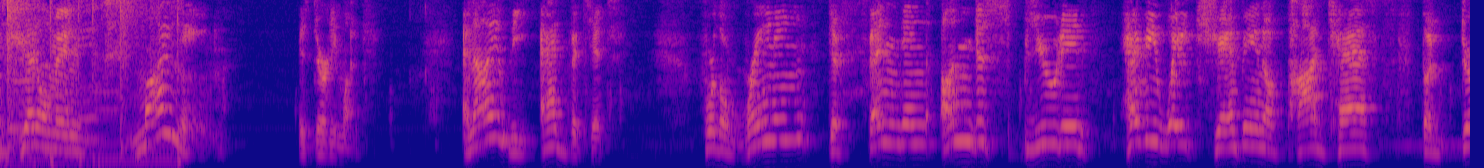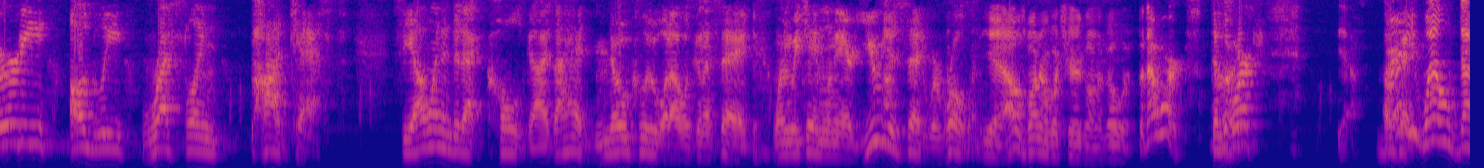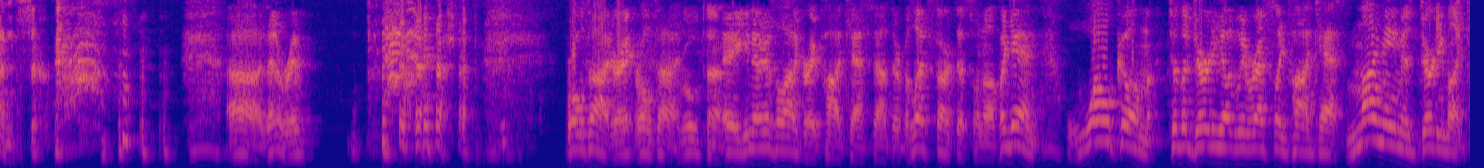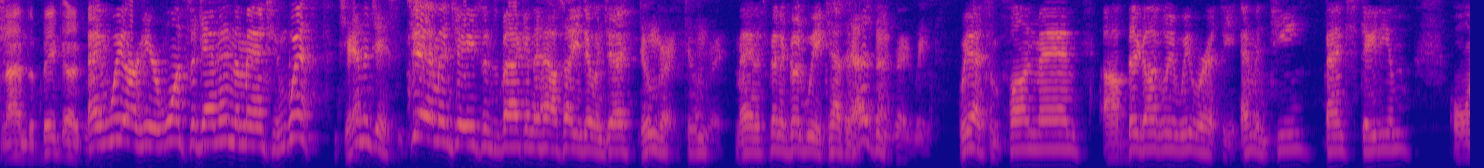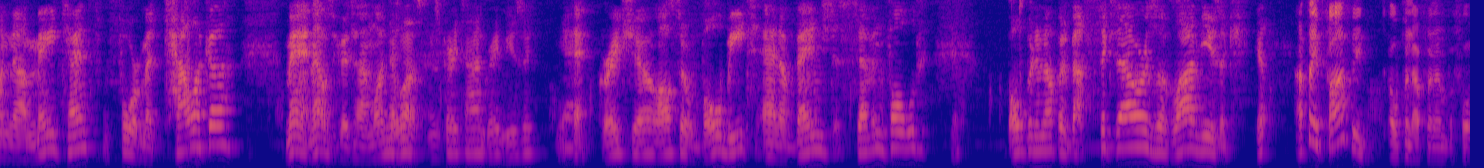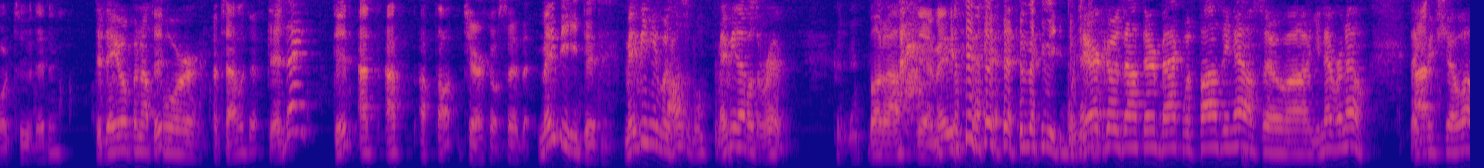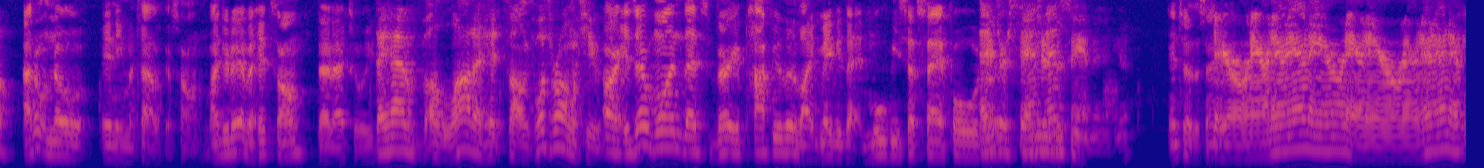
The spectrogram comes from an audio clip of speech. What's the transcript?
And gentlemen, my name is Dirty Mike, and I am the advocate for the reigning, defending, undisputed heavyweight champion of podcasts, the Dirty Ugly Wrestling Podcast. See, I went into that cold, guys. I had no clue what I was going to say when we came on air. You just said we're rolling. Yeah, I was wondering what you were going to go with, but that works. Does it work? Yeah. Very Okay. well done, sir. Uh, is that a rib? Roll Tide, right? Roll Tide. Roll Tide. Hey, you know, there's a lot of great podcasts out there, but let's start this one off. Again, welcome to the Dirty Ugly Wrestling Podcast. My name is Dirty Mike, and I'm the big ugly. and we are here once again in the mansion with Jam and Jason. Jam and Jason's back in the house. How you doing, Jay? Doing great, doing great. Man, it's been a good week, hasn't it? has been a great week. We had some fun, man. Uh, Big Ugly, we were at the M&T Bank Stadium on uh, May 10th for Metallica. Man, that was a good time, wasn't it? It was. It was a great time, great music. Yeah, great show. Also, Volbeat and Avenged Sevenfold Yep. opening up at about six hours of live music. Yep. I think Fozzy opened up for them before too, didn't he? Did they open up Did- for? Metallica? Did they? Did I, I? I thought Jericho said that. Maybe he didn't. Maybe he was. Possible. Maybe that was a rib. Could have been. But uh, Yeah, maybe. maybe well. Jericho's out there back with Fozzy now, so uh, you never know. They I- could show up. I don't know any Metallica song. Like, do they have a hit song that actually? They have a lot of hit songs. What's wrong with you? All right, is there one that's very popular, like maybe that movies have sampled? or- Enter Enter the Sandman. Yeah. Enter the Sandman?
